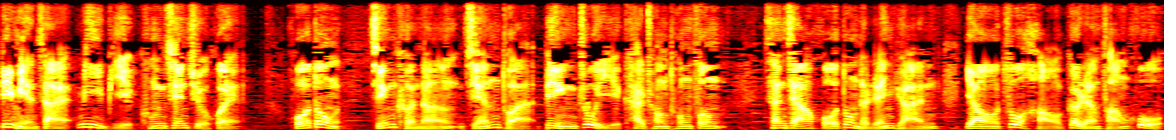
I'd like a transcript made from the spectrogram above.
避免在密闭空间聚会。活动尽可能简短，并注意开窗通风。参加活动的人员要做好个人防护，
